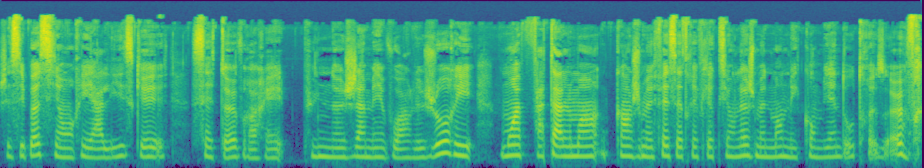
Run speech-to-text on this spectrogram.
Je ne sais pas si on réalise que cette œuvre aurait pu ne jamais voir le jour. Et moi, fatalement, quand je me fais cette réflexion-là, je me demande mais combien d'autres œuvres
